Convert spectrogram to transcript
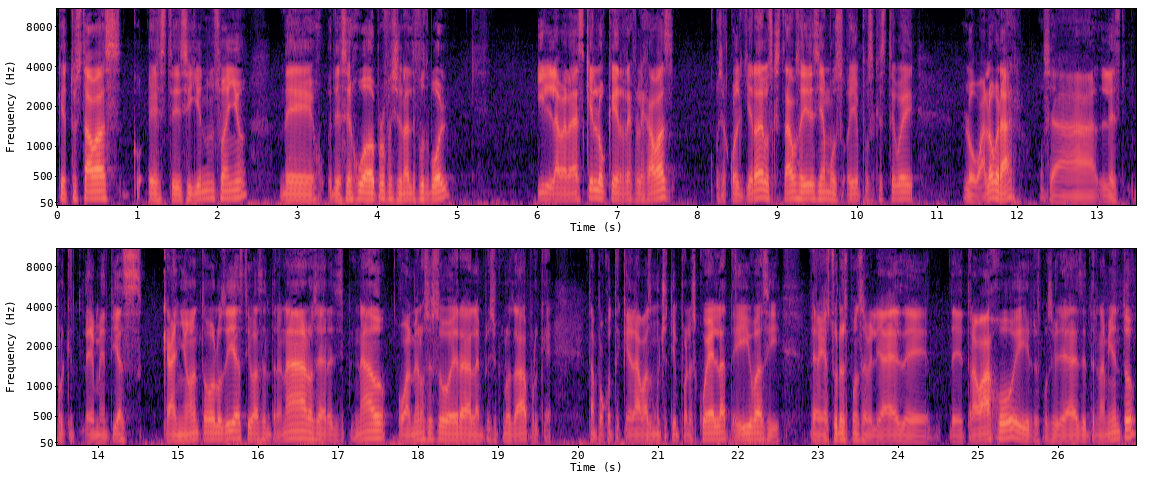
que tú estabas este, siguiendo un sueño de, de ser jugador profesional de fútbol y la verdad es que lo que reflejabas, o sea, cualquiera de los que estábamos ahí decíamos, oye, pues que este güey lo va a lograr, o sea, les- porque le metías cañón todos los días, te ibas a entrenar, o sea, eres disciplinado, o al menos eso era la impresión que nos daba porque tampoco te quedabas mucho tiempo en la escuela, te ibas y tenías tus responsabilidades de, de trabajo y responsabilidades de entrenamiento.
